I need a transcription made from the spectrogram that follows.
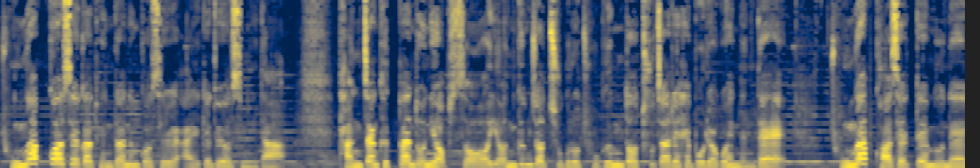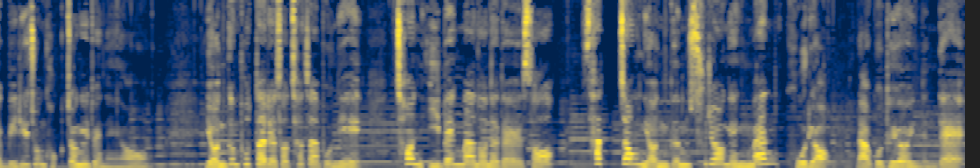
종합과세가 된다는 것을 알게 되었습니다. 당장 급한 돈이 없어 연금저축으로 조금 더 투자를 해보려고 했는데 종합과세 때문에 미리 좀 걱정이 되네요. 연금 포탈에서 찾아보니 1,200만 원에 대해서 사적 연금 수령액만 고려라고 되어 있는데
